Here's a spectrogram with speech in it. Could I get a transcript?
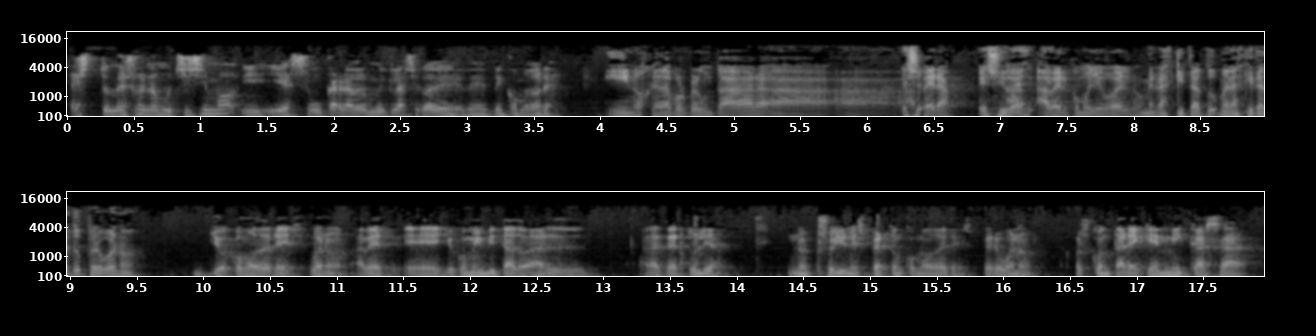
esto me suena muchísimo y, y es un cargador muy clásico de, de, de Commodore. Y nos queda por preguntar a, a, a Eso- Pera, eso iba a a, decir. a ver cómo llegó él, ¿no? Me las quita tú, me las quita tú, pero bueno. Yo, Comodores, bueno, a ver, eh, yo como invitado al, a la tertulia, no soy un experto en Comodores, pero bueno, os contaré que en mi casa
